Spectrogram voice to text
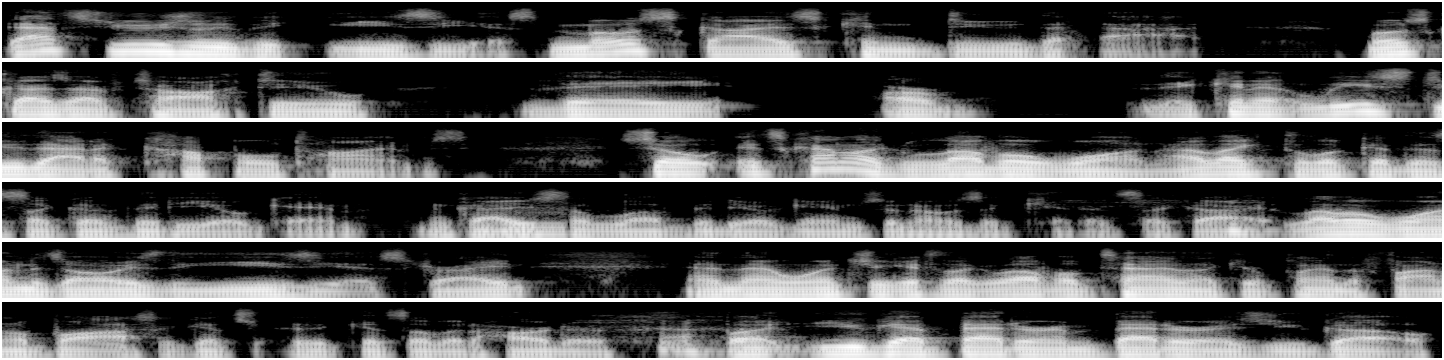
That's usually the easiest. Most guys can do that. Most guys I've talked to, they are they can at least do that a couple times. So it's kind of like level one. I like to look at this like a video game. Okay. I used to mm-hmm. love video games when I was a kid. It's like, all right, level one is always the easiest, right? And then once you get to like level 10, like you're playing the final boss, it gets it gets a little bit harder. but you get better and better as you go.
